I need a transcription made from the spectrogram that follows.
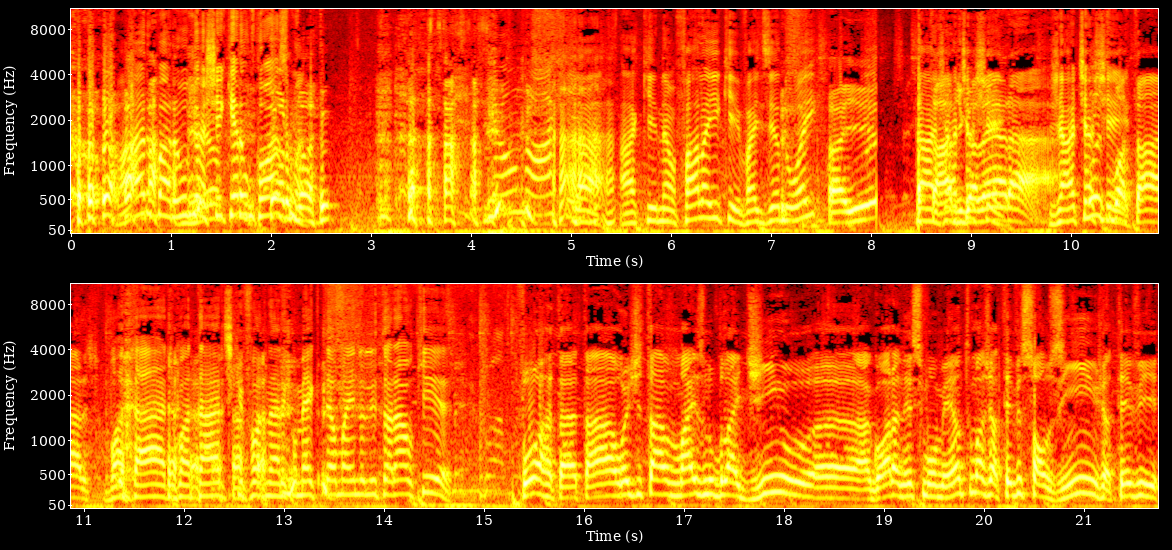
Claro, Baruga, eu achei que era um Cosma. Nó. Tá, aqui não. Fala aí, que vai dizendo oi. Aí. Tá, boa tarde, já te achei. galera. Já te Muito achei. boa tarde. Boa tarde, boa tarde, que Fornari. Como é que estamos aí no litoral, que Porra, tá, tá, hoje tá mais nubladinho ah, agora nesse momento, mas já teve solzinho, já teve.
